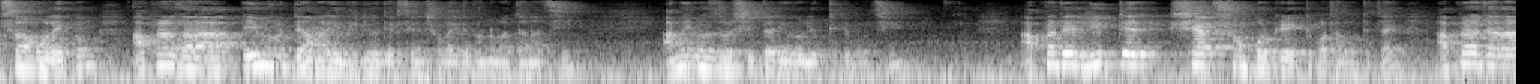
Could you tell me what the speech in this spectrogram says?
আসসালামু আলাইকুম। আপনারা যারা এই মুহূর্তে আমার এই ভিডিও দেখছেন, সবাইকে ধন্যবাদ জানাচ্ছি। আমি নজরুল শিকদার ইউরোলিফট থেকে বলছি। আপনাদের লিফটের শেপ সম্পর্কে একটু কথা বলতে চাই। আপনারা যারা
